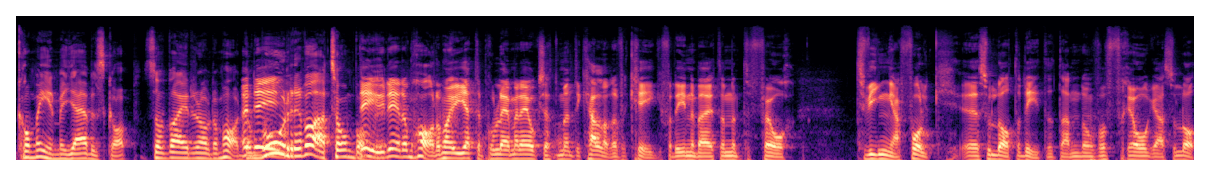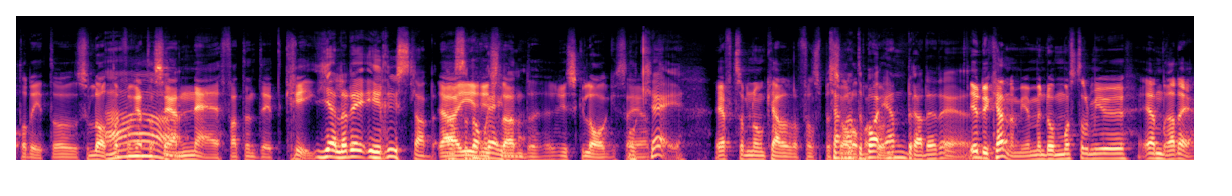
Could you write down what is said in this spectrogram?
komma in med jävelskap, så vad är det då de har? De det är- borde vara atombomber. Det är ju det de har. De har ju jätteproblem med det också, att de inte kallar det för krig. För det innebär att de inte får tvinga folk, eh, soldater dit, utan de får fråga soldater dit. Och soldater får rätt Ah. att säga nej för att det inte är ett krig. Gäller det i Ryssland? Ja, Alltså i Ryssland, reglerna? rysk lag säger. Okej. Eftersom de kallar det för en Kan man inte bara specialoperation. ändra det? det? Ja, det kan de ju, men då måste de ju ändra det.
